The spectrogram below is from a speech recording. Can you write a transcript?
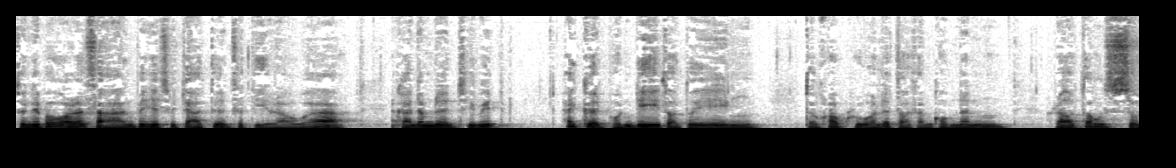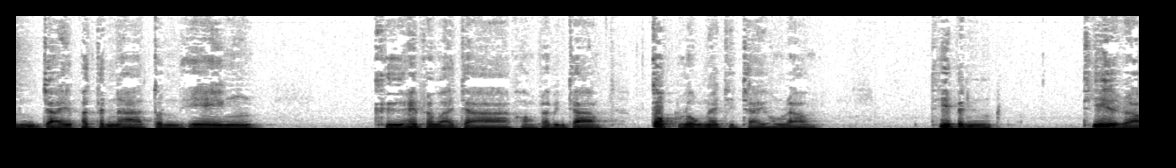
ส่วนในพระวรสารพระเยซูเจ้าเตือนสติเราว่า การดำเนินชีวิต ให้เกิดผลดีต่อตัวเอง ต่อครอบครัวและต่อสังคมนั้น เราต้องสนใจพัฒนาตนเอง คือให้พระวาจาของพระบิดเจ้า ตกลงในจิตใจของเรา ที่เป็นที่เรา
